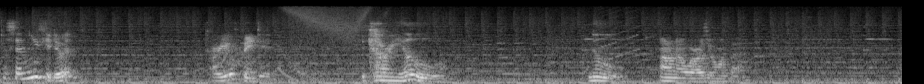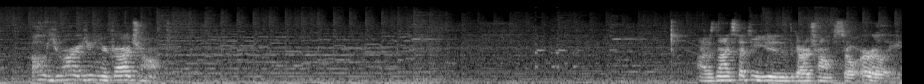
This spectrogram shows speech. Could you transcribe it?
Just then you can do it. Cario fainted. Lucario! No. I don't know where I was going with that. Oh, you are doing your Guard Garchomp. I was not expecting you to do the Garchomp so early.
